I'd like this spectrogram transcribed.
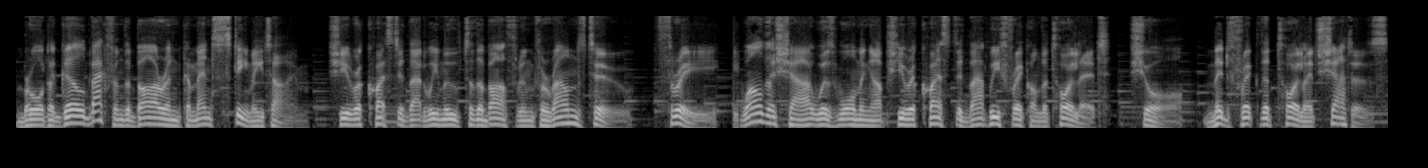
Brought a girl back from the bar and commenced steamy time. She requested that we move to the bathroom for round 2. 3. While the shower was warming up she requested that we frick on the toilet. Sure, mid frick the toilet shatters,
